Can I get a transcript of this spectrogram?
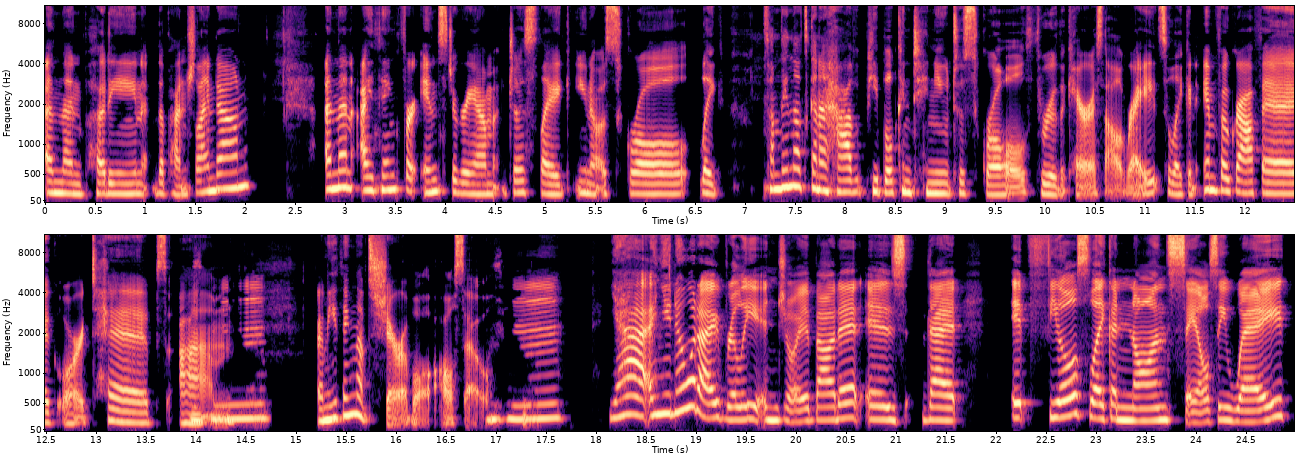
and then putting the punchline down. And then I think for Instagram, just like, you know, a scroll, like something that's going to have people continue to scroll through the carousel, right? So, like an infographic or tips, um, mm-hmm. anything that's shareable, also. Mm-hmm. Yeah. And you know what I really enjoy about it is that it feels like a non salesy way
